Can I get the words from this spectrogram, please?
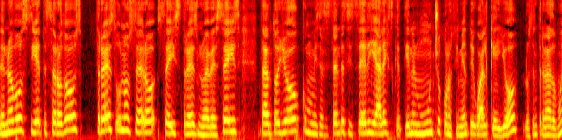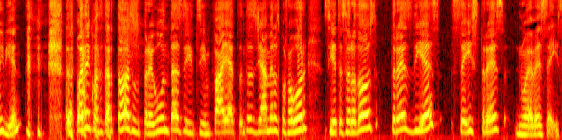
De nuevo, 702-310-6396. Tanto yo como mis asistentes Isel y Alex, que tienen mucho conocimiento igual que yo, los he entrenado muy bien, les pueden contestar todas sus preguntas y, sin falla. Entonces llámenos, por favor, 702-310-6396.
